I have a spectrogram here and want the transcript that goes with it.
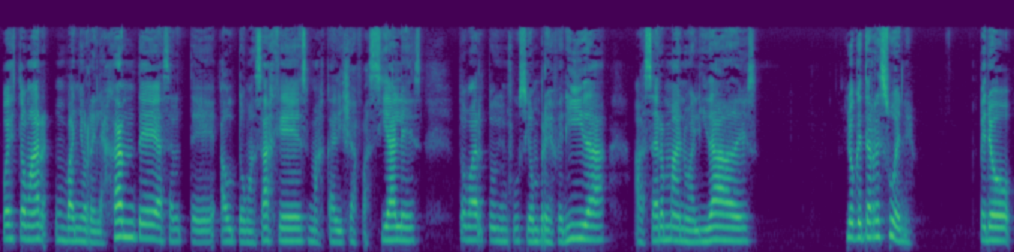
puedes tomar un baño relajante, hacerte automasajes, mascarillas faciales, tomar tu infusión preferida, hacer manualidades, lo que te resuene, pero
